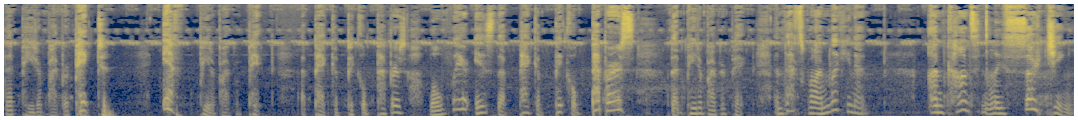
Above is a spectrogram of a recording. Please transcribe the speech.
that Peter Piper picked. If Peter Piper picked a peck of pickled peppers. Well, where is the peck of pickled peppers that Peter Piper picked? And that's what I'm looking at. I'm constantly searching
